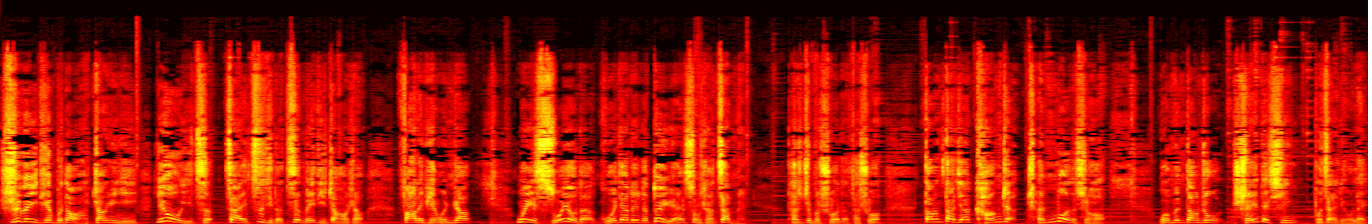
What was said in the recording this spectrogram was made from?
时隔一天不到啊，张玉宁又一次在自己的自媒体账号上发了一篇文章，为所有的国家队的队员送上赞美。他是这么说的：“他说，当大家扛着沉默的时候，我们当中谁的心不再流泪？”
